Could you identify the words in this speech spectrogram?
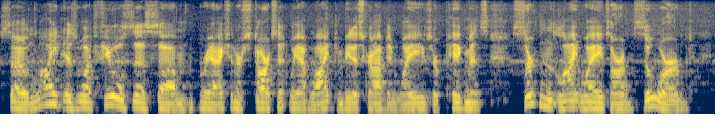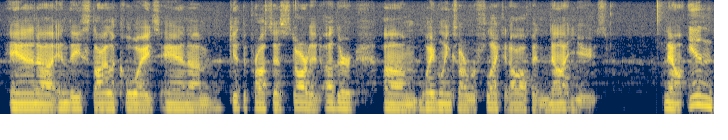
so light is what fuels this um, reaction or starts it. We have light can be described in waves or pigments. Certain light waves are absorbed in, uh, in these thylakoids and um, get the process started. Other um, wavelengths are reflected off and not used. Now in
